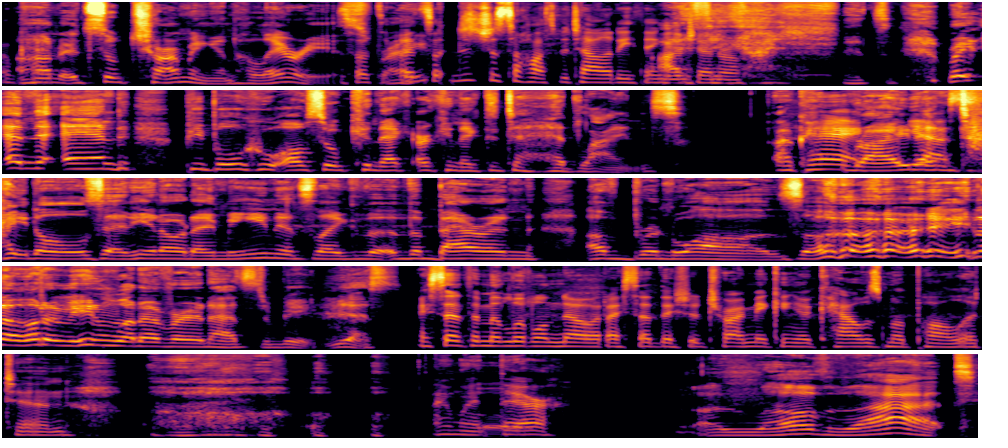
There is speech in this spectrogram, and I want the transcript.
Okay. 100 It's so charming and hilarious, So it's, right? it's, it's just a hospitality thing in I general. think it's right, and and people who also connect are connected to headlines, okay. right? Yes. And titles, and you know what I mean. It's like the the Baron of Brunoise, or you know what I mean. Whatever it has to be. Yes. I sent them a little note. I said they should try making a cosmopolitan. Oh, I went there. I love that.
